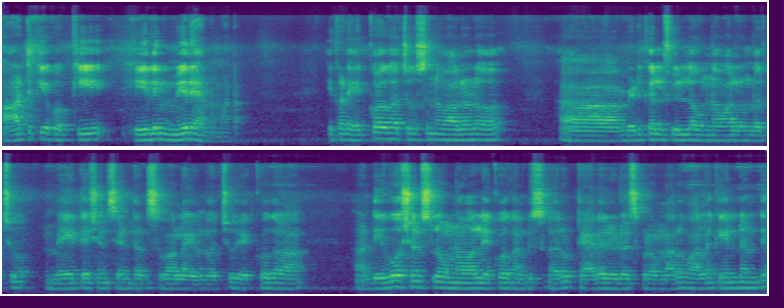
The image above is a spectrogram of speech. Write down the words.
హార్ట్కి ఒక కీ హీలింగ్ మీరే అనమాట ఇక్కడ ఎక్కువగా చూస్తున్న వాళ్ళలో మెడికల్ ఫీల్డ్లో ఉన్న వాళ్ళు ఉండొచ్చు మెడిటేషన్ సెంటర్స్ వాళ్ళు అయి ఉండొచ్చు ఎక్కువగా డివోషన్స్లో ఉన్న వాళ్ళు ఎక్కువ కనిపిస్తున్నారు టారో రీడర్స్ కూడా ఉన్నారు వాళ్ళకి ఏంటంటే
